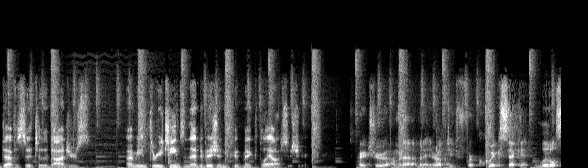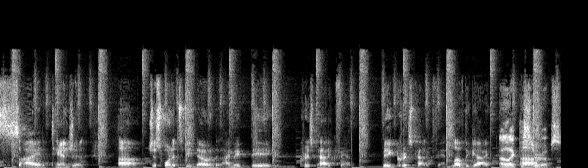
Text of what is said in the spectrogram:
deficit to the Dodgers, I mean, three teams in that division could make the playoffs this year. Very true. I'm gonna I'm gonna interrupt you for a quick second. Little side tangent. Um, just want it to be known that I'm a big Chris Paddack fan. Big Chris Paddack fan. Love the guy. I like the um, stirrups.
